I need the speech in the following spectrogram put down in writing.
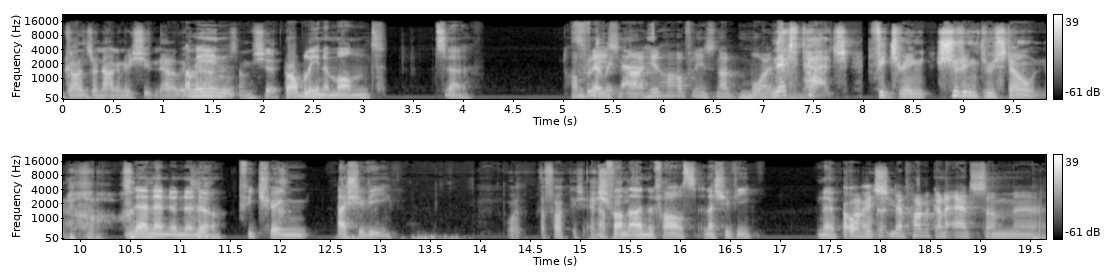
guns are now going to be shooting out of the I ground or mean- some shit. Probably in a month. So Hopefully Very it's not. he- Hopefully it's not more. Next a- patch featuring shooting through stone. no, no, no, no, no. Featuring SUV. What the fuck is I found that in the files. An SUV. No. Oh, Probably go- SUV. they're probably gonna add some uh,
